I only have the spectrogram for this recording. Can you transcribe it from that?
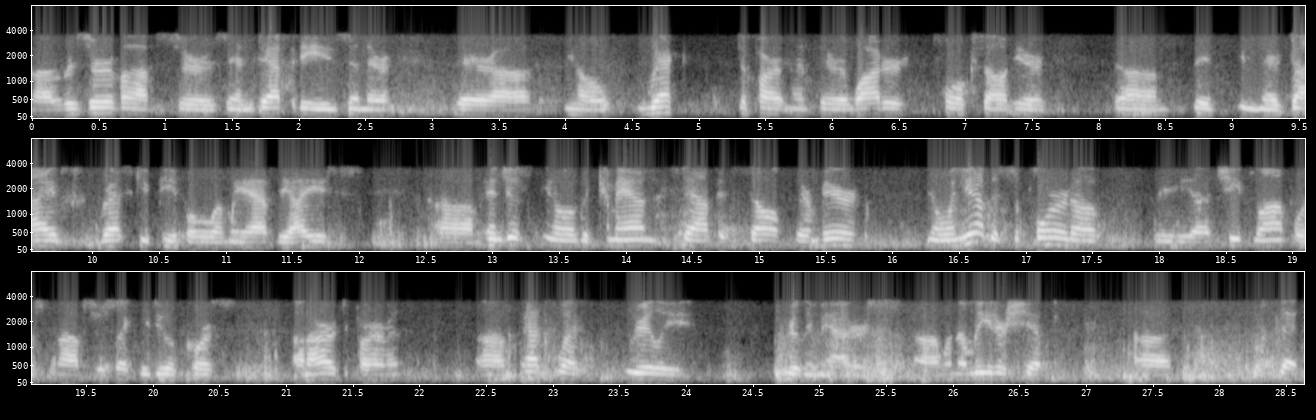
uh, reserve officers and deputies, and their their uh, you know rec department, their water folks out here. Um, they, their dive rescue people when we have the ice, um, and just you know the command staff itself. They're mere, you know, when you have the support of the uh, chief law enforcement officers, like we do, of course, on our department. Um, that's what really, really matters. Uh, when the leadership uh, sets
